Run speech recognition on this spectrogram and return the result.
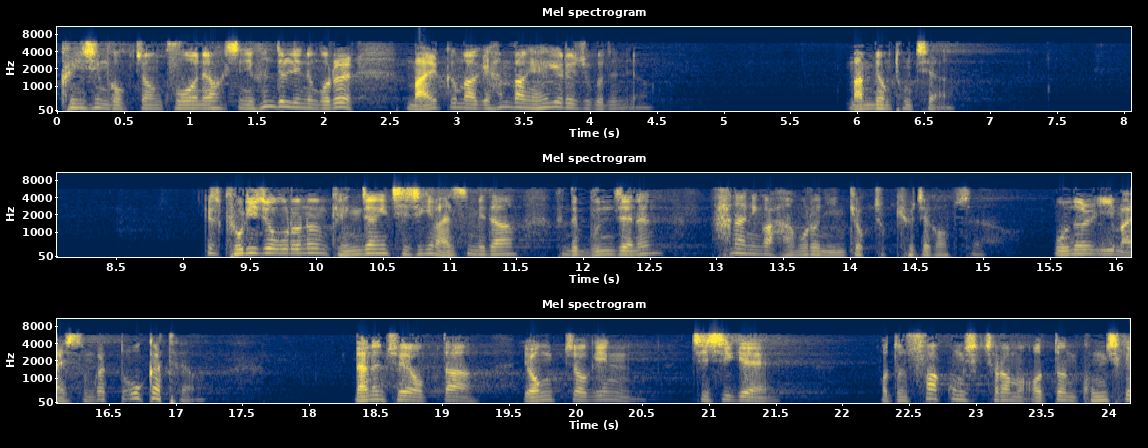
근심 걱정, 구원의 확신이 흔들리는 것을 말끔하게 한 방에 해결해 주거든요. 만병통치약. 그래서 교리적으로는 굉장히 지식이 많습니다. 근데 문제는 하나님과 아무런 인격적 교제가 없어요. 오늘 이 말씀과 똑같아요. 나는 죄 없다. 영적인 지식의 어떤 수학 공식처럼 어떤 공식에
